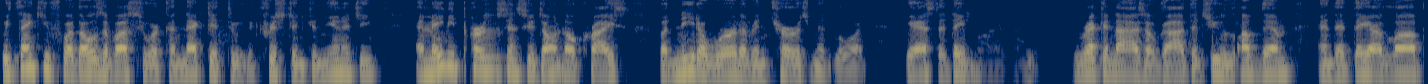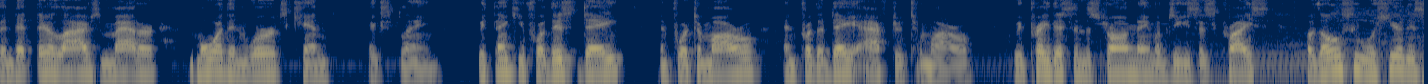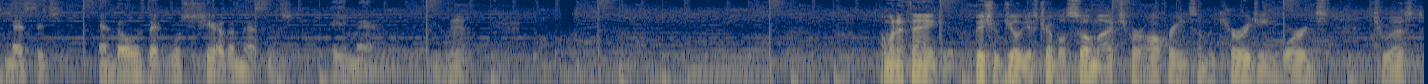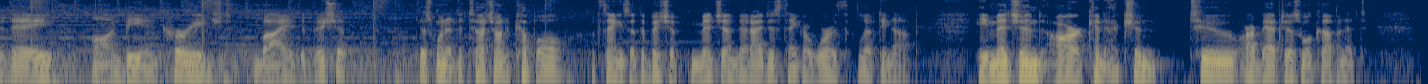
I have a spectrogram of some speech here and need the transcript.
We thank you for those of us who are connected through the Christian community and maybe persons who don't know Christ but need a word of encouragement, Lord. We ask that they recognize, oh God, that you love them and that they are loved and that their lives matter more than words can explain. We thank you for this day and for tomorrow and for the day after tomorrow. We pray this in the strong name of Jesus Christ for those who will hear this message and those that will share the message. Amen. Amen. I want to thank Bishop Julius Trimble so much for offering some encouraging words to us today on being encouraged by the bishop. Just wanted to touch on a couple of things that the bishop mentioned that I just think are worth lifting up. He mentioned our connection to our baptismal covenant,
